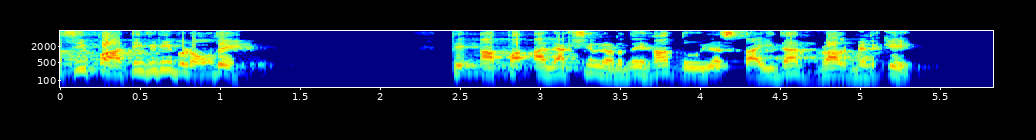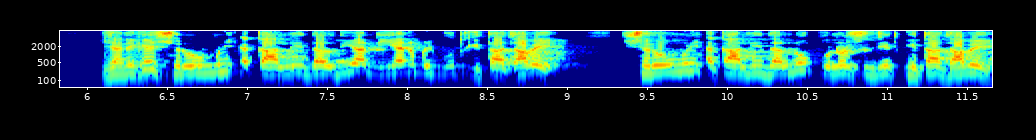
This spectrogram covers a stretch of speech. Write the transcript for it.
ਅਸੀਂ ਪਾਰਟੀ ਵੀ ਨਹੀਂ ਬਣਾਉਂਦੇ। ਤੇ ਆਪਾਂ ਇਲੈਕਸ਼ਨ ਲੜਦੇ ਹਾਂ 2027 ਦਾ ਰਲ ਮਿਲ ਕੇ। ਯਾਨੀ ਕਿ ਸ਼੍ਰੋਮਣੀ ਅਕਾਲੀ ਦਲ ਦੀਆਂ ਨੀਹਾਂ ਨੂੰ ਮਜ਼ਬੂਤ ਕੀਤਾ ਜਾਵੇ। ਸ਼੍ਰੋਮਣੀ ਅਕਾਲੀ ਦਲ ਨੂੰ ਪੁਨਰ ਸੁਰਜੀਤ ਕੀਤਾ ਜਾਵੇ।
